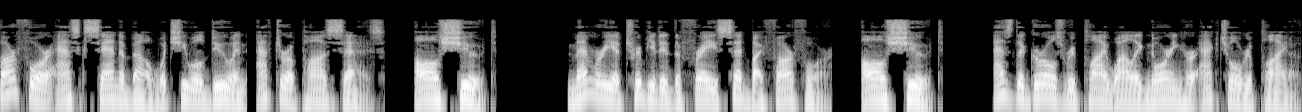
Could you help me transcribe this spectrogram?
Farfour asks Sanibel what she will do and, after a pause says, "'I'll shoot'". MEMRI attributed the phrase said by Farfour, "'I'll shoot' as the girl's reply while ignoring her actual reply of,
